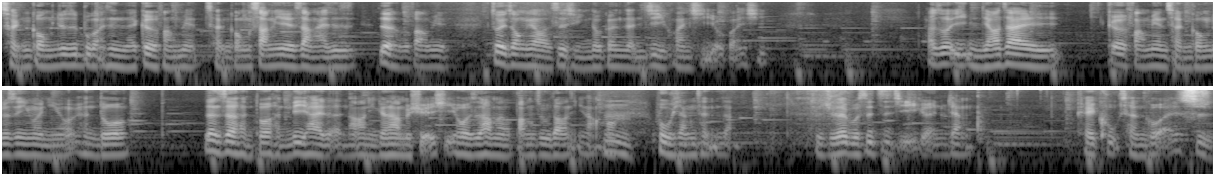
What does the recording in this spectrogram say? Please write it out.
成功就是不管是你在各方面成功，商业上还是任何方面，最重要的事情都跟人际关系有关系。他说：“你你要在各方面成功，就是因为你有很多认识了很多很厉害的人，然后你跟他们学习，或者是他们有帮助到你，然后互相成长，就绝对不是自己一个人这样可以苦撑过来。”是，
